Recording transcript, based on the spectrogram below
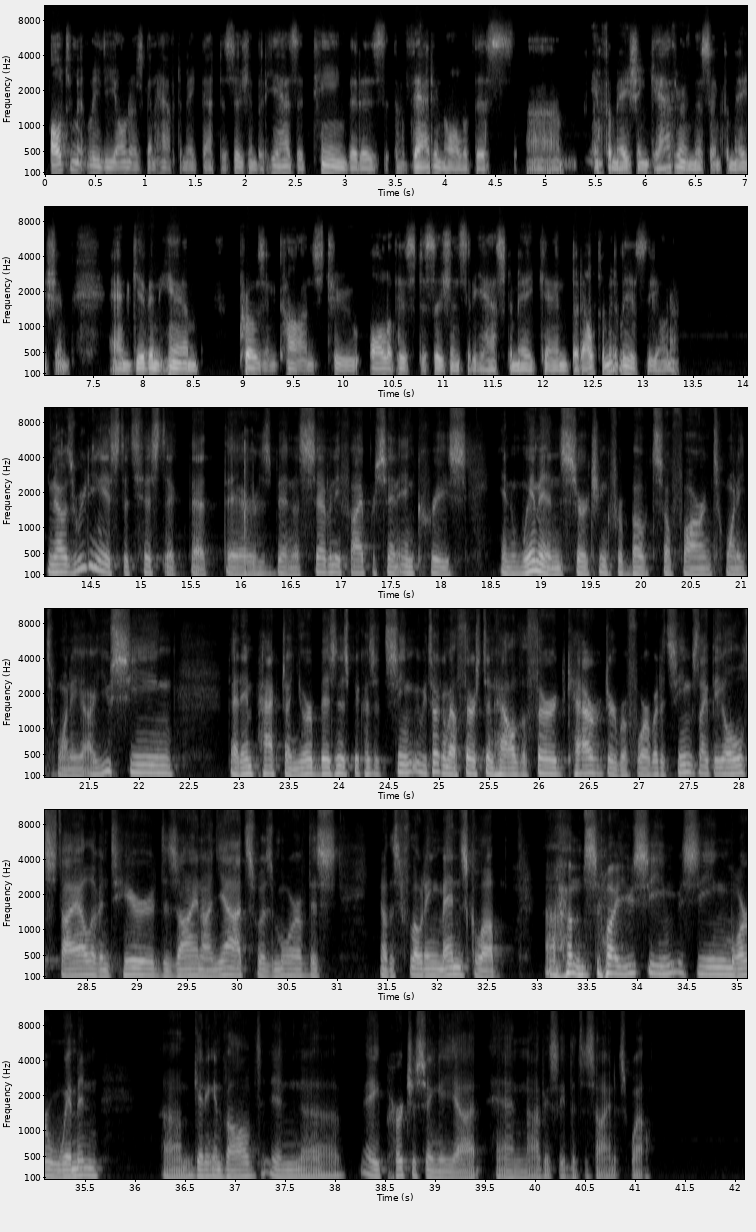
Ultimately, the owner is going to have to make that decision, but he has a team that is vetting all of this um, information, gathering this information, and giving him pros and cons to all of his decisions that he has to make. And but ultimately, it's the owner. You know, I was reading a statistic that there has been a 75% increase in women searching for boats so far in 2020. Are you seeing that impact on your business? Because it seems we were talking about Thurston Howell, the third character before, but it seems like the old style of interior design on yachts was more of this, you know, this floating men's club. Um, so are you seeing seeing more women um, getting involved in uh, a purchasing a yacht and obviously the design as well?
